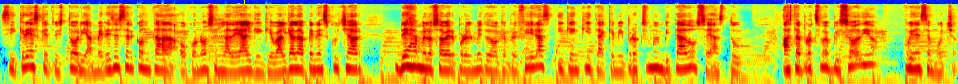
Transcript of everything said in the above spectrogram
Si crees que tu historia merece ser contada o conoces la de alguien que valga la pena escuchar, déjamelo saber por el método que prefieras y quien quita que mi próximo invitado seas tú. Hasta el próximo episodio, cuídense mucho.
